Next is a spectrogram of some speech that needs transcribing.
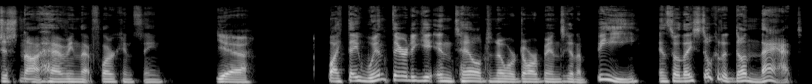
just not having that Flerken scene. yeah, Like they went there to get intel to know where Dar-Benn's going to be, and so they still could have done that,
